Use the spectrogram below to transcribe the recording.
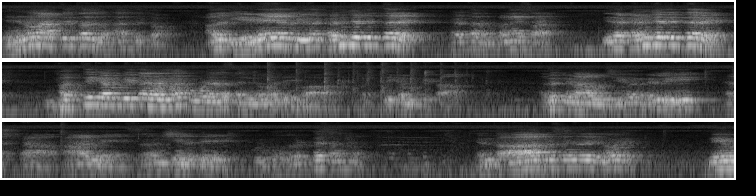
ಏನೇನೋ ಆಗ್ತಿತ್ತಲ್ಲ ಆಗ್ತಿತ್ತು. ಅದಕ್ಕೆ ಏನೇ ಅದು ಇದ ಕಂಜದಿದ್ದರೆ ಹೇಳ್ತಾನೆ ಕೊನೆಯ ಸಾಲ ಇದ ಕಂಜದಿದ್ದರೆ ಭಕ್ತಿ ಕಂಪಿತ ನಮ್ಮ ಕೂಡಲ ಸಂಗಮ ದೇವ, ಭಕ್ತಿ ಕಂಪಿತ. ಅದಕ್ಕೆ ನಾವು ಜೀವನದಲ್ಲಿ ಕಷ್ಟ, ತಾಳ್ಮೆ, ಸಹನಶೀಲತೆ ದೊಡ್ಡ ಸಂಭ್ರಮ ಎಂಥ ಪ್ರಸಂಗದಲ್ಲಿ ನೋಡಿ. ನೀವು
